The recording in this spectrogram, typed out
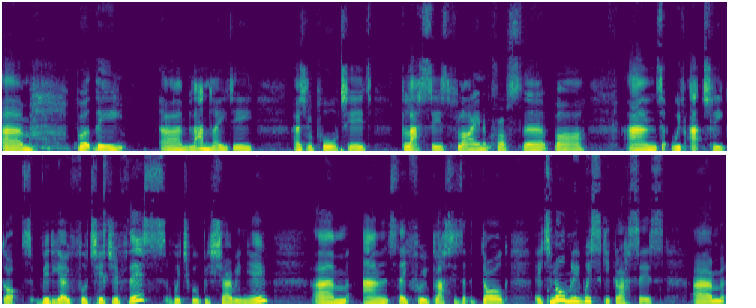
Um, but the um, landlady has reported glasses flying across the bar and we've actually got video footage of this which we'll be showing you. Um, and they threw glasses at the dog. It's normally whiskey glasses um,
